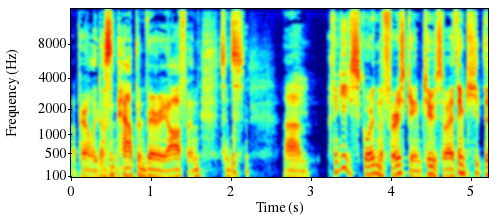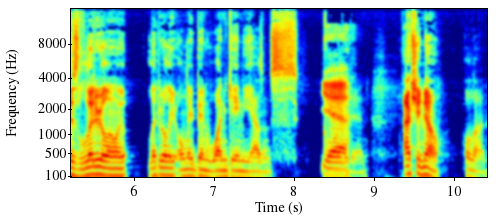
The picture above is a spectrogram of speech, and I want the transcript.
apparently doesn't happen very often since um i think he scored in the first game too. So i think he, there's literally only, literally only been one game he hasn't scored Yeah. in. Actually no. Hold on.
